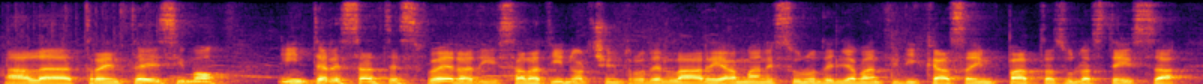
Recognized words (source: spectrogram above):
al trentesimo. Interessante sfera di Salatino al centro dell'area ma nessuno degli avanti di casa impatta sulla stessa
